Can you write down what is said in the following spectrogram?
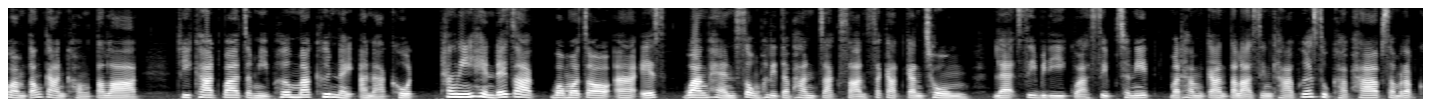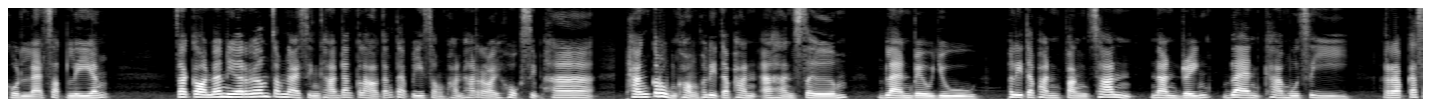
ความต้องการของตลาด ที่คาดว่าจะมีเพิ่มมากขึ้นในอนาคตทั้งนี้เห็นได้จากบมจ RS วางแผนส่งผลิตภัณฑ์จากสารสกัดกัญชง และ CBD กว่า 10 ชนิด มาทำการตลาดสินค้าเพื่อสุขภาพสำหรับคนและสัตว์เลี้ยง จากก่อนหน้านี้เริ่มจำหน่ายสินค้าดังกล่าวตั้งแต่ปี 2565 ทั้งกลุ่มของผลิตภัณฑ์อาหารเสริม แบรนด์เบลยู ผลิตภัณฑ์ functional drink แบรนด์คามูซี รับกระแส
